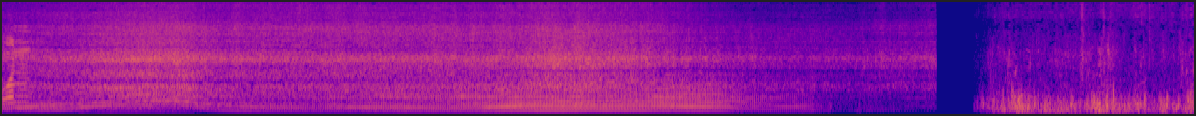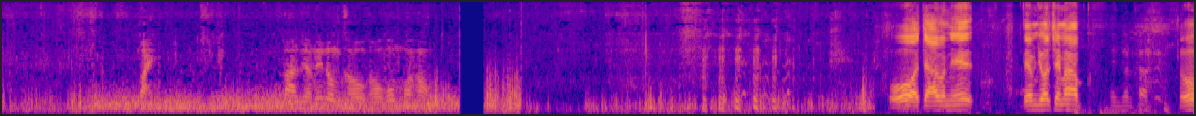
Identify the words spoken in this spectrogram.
คนไหวบ้านเหลืองได้นมเขาเขาห่มบ่เฮาโอ้อาจารย์วันนี้เต็มยศใช่ไหมครับเป็นยนครับโอ้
